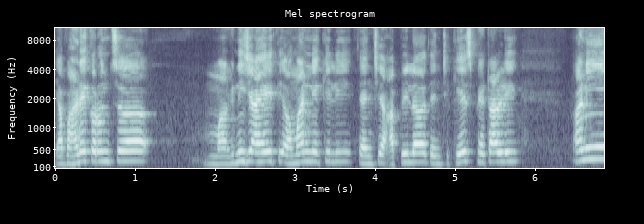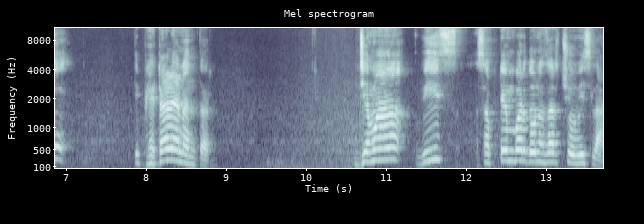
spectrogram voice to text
या भाडेकरूंचं मागणी जी आहे ती अमान्य केली. त्यांची अपिलं त्यांची केस फेटाळली. आणि ती फेटाळल्यानंतर जेव्हा वीस सप्टेंबर दोन हजार चोवीसला.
